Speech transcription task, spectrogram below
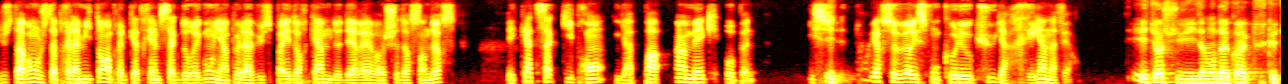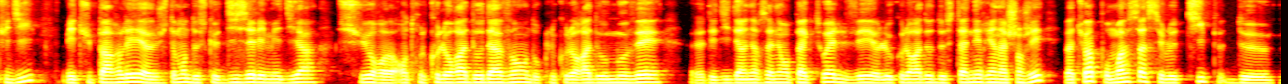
juste avant, juste après la mi-temps, après le quatrième sac d'Oregon, il y a un peu la vue Spider Cam de derrière euh, Shudder Sanders. Les quatre sacs qu'il prend, il n'y a pas un mec open. Tous les receveurs, ils se font coller au cul, il n'y a rien à faire. Et tu vois, je suis évidemment d'accord avec tout ce que tu dis, mais tu parlais euh, justement de ce que disaient les médias sur euh, entre le Colorado d'avant, donc le Colorado mauvais euh, des dix dernières années en Pac-12 et le Colorado de cette année, rien n'a changé. Bah, tu vois, pour moi, ça, c'est le type de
